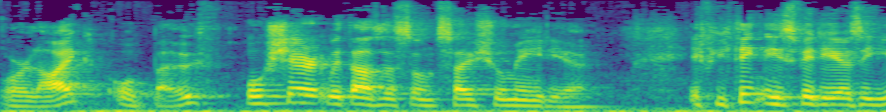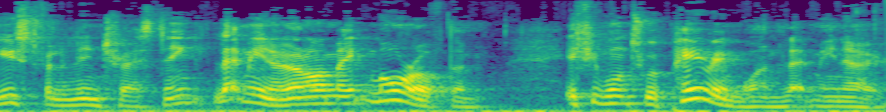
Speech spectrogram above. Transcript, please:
or a like or both or share it with others on social media. If you think these videos are useful and interesting, let me know and I'll make more of them. If you want to appear in one, let me know.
